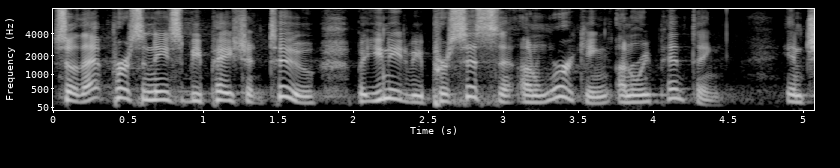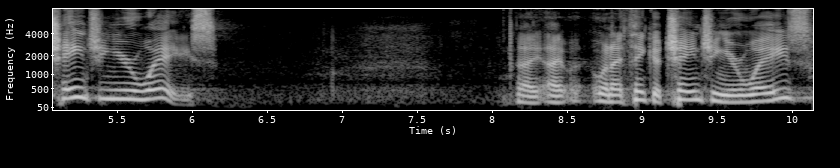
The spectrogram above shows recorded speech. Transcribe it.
So that person needs to be patient too, but you need to be persistent on working, on repenting, in changing your ways. I, I, when I think of changing your ways,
